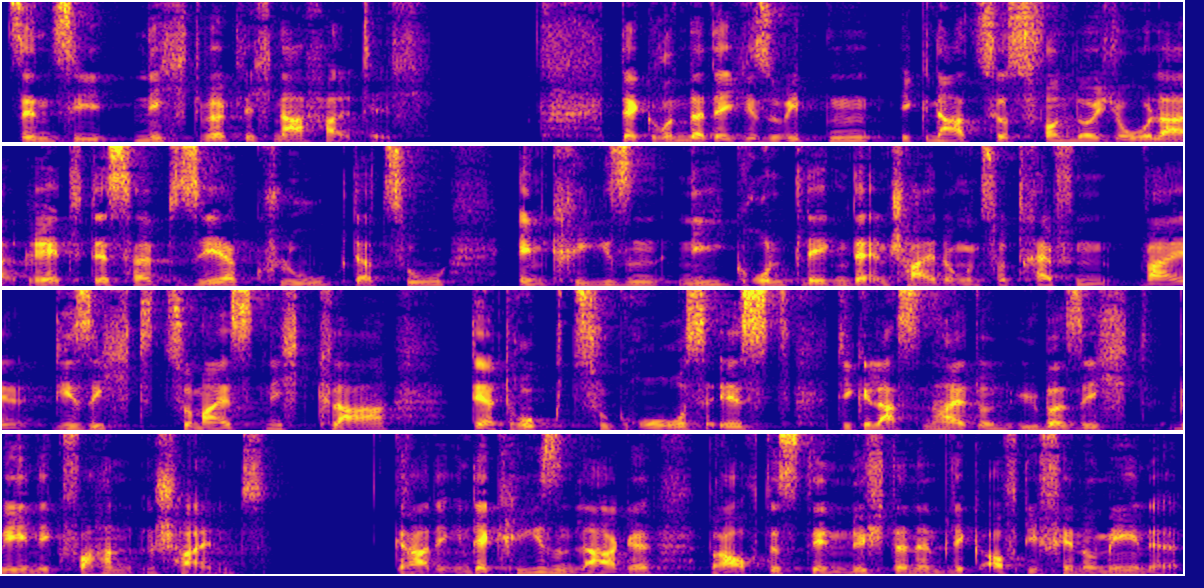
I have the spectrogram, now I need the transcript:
sind sie nicht wirklich nachhaltig. Der Gründer der Jesuiten, Ignatius von Loyola, rät deshalb sehr klug dazu, in Krisen nie grundlegende Entscheidungen zu treffen, weil die Sicht zumeist nicht klar, der Druck zu groß ist, die Gelassenheit und Übersicht wenig vorhanden scheint. Gerade in der Krisenlage braucht es den nüchternen Blick auf die Phänomene,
